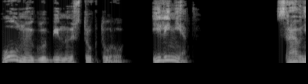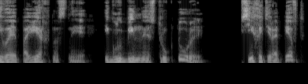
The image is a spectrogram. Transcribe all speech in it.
полную глубинную структуру или нет. Сравнивая поверхностные и глубинные структуры, психотерапевт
